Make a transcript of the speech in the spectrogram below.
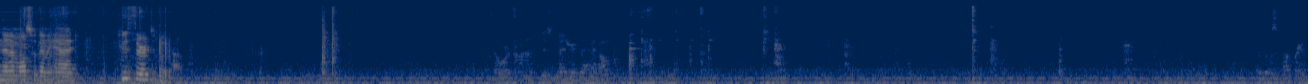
And then I'm also going to add two thirds of a cup. So we're going to just measure that out. That looks about right.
